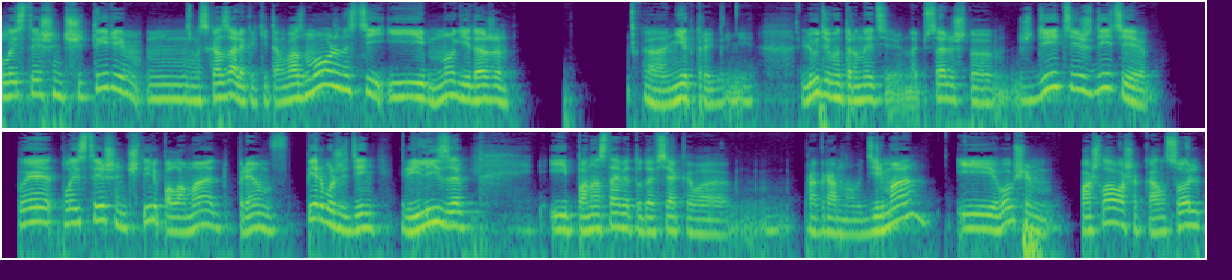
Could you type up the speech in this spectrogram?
PlayStation 4 сказали, какие там возможности, и многие даже, а, некоторые, вернее, люди в интернете написали, что ждите, ждите, PlayStation 4 поломают прям в первый же день релиза и понаставят туда всякого программного дерьма, и, в общем, пошла ваша консоль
